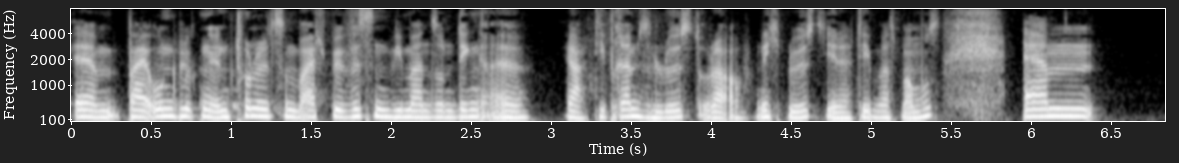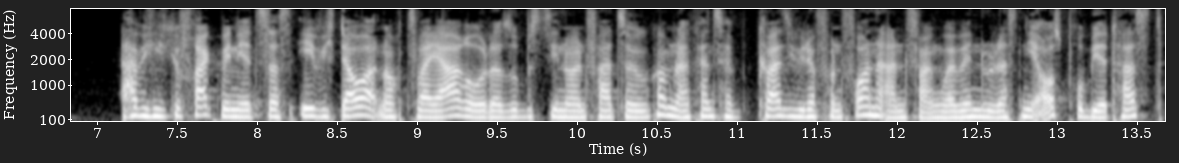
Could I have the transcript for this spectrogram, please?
ähm, bei Unglücken im Tunnel zum Beispiel wissen, wie man so ein Ding, äh, ja, die Bremsen löst oder auch nicht löst, je nachdem, was man muss. Ähm, habe ich mich gefragt, wenn jetzt das ewig dauert, noch zwei Jahre oder so, bis die neuen Fahrzeuge kommen, dann kannst du ja quasi wieder von vorne anfangen, weil wenn du das nie ausprobiert hast,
